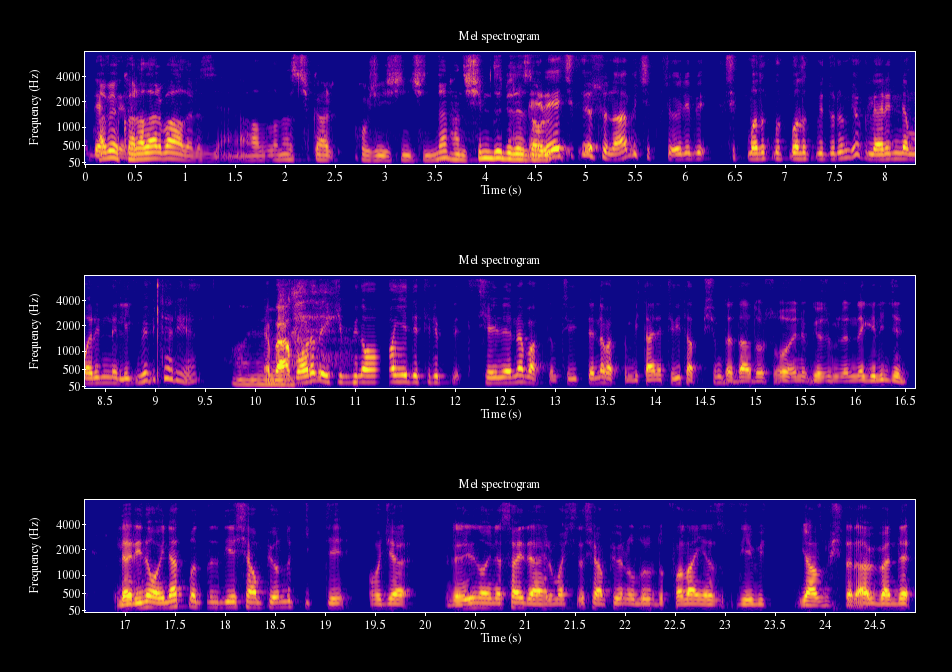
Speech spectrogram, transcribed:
Defteri. Tabii karalar bağlarız yani. Allah nasıl çıkar hoca işin içinden. Hani şimdi biraz Nereye or- çıkıyorsun abi? Çık öyle bir çıkmalık mıkmalık bir durum yok. Larin'le Marin'le lig mi biter ya? Aynen. Ya ben bu arada 2017 trip şeylerine baktım, tweetlerine baktım. Bir tane tweet atmışım da daha doğrusu o önü, gözümün önüne gelince Larin'i oynatmadı diye şampiyonluk gitti. Hoca Larin oynasaydı her maçta şampiyon olurduk falan yaz diye bir yazmışlar abi. Ben de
